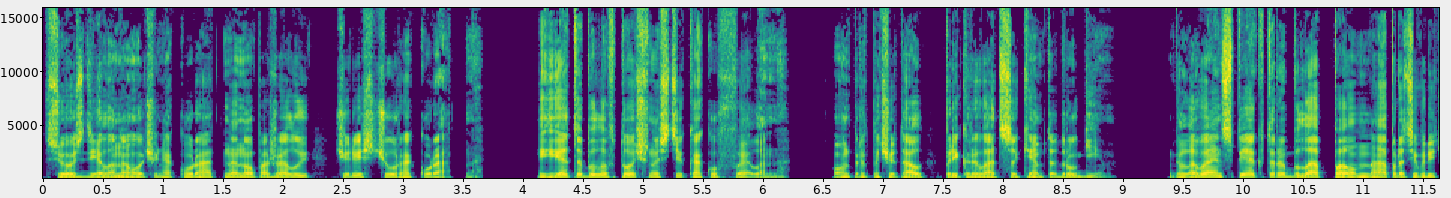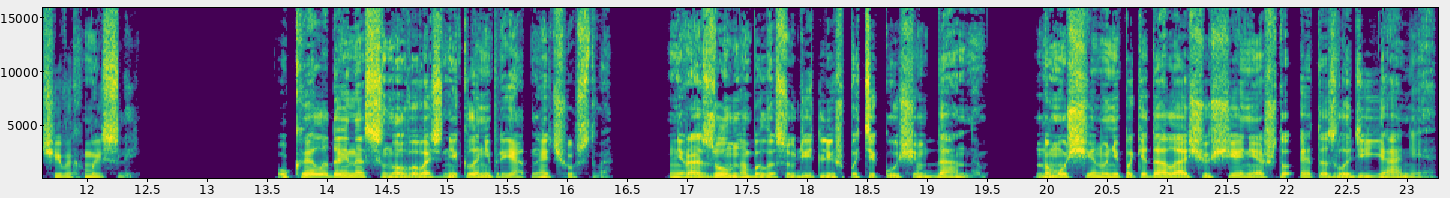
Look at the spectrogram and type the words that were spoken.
Все сделано очень аккуратно, но, пожалуй, чересчур аккуратно. И это было в точности как у Феллона. Он предпочитал прикрываться кем-то другим. Голова инспектора была полна противоречивых мыслей. У Келлодейна снова возникло неприятное чувство. Неразумно было судить лишь по текущим данным, но мужчину не покидало ощущение, что это злодеяние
